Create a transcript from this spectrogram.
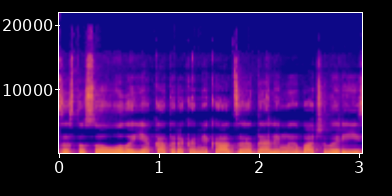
застосовували як катери камікадзе. Далі ми бачили різні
